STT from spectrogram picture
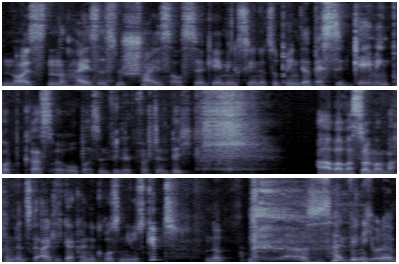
neuesten, heißesten Scheiß aus der Gaming-Szene zu bringen. Der beste Gaming-Podcast Europas sind wir selbstverständlich. Aber was soll man machen, wenn es eigentlich gar keine großen News gibt? Ne? Ja, es ist halt wenig. Oder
